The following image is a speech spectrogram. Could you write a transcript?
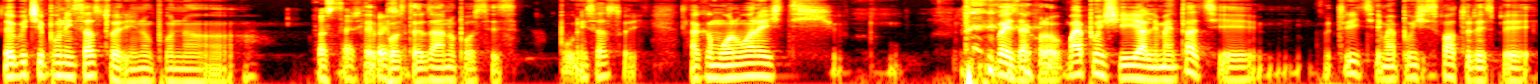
De obicei pun Insta Story, nu pun uh, Postări. pe curse. poster, da, nu postez. Pun Insta Story. Dacă mă urmărești, vezi acolo. Mai pun și alimentație, nutriție, mai pun și sfaturi despre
